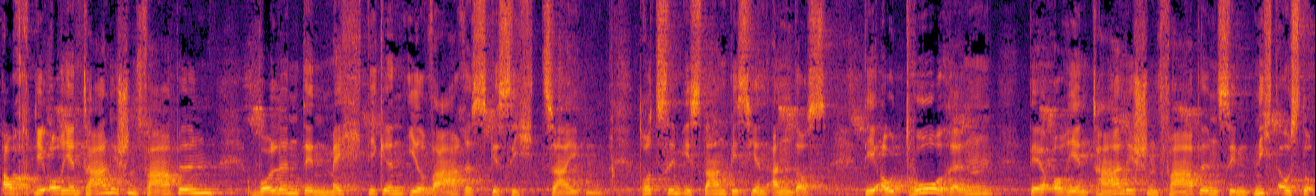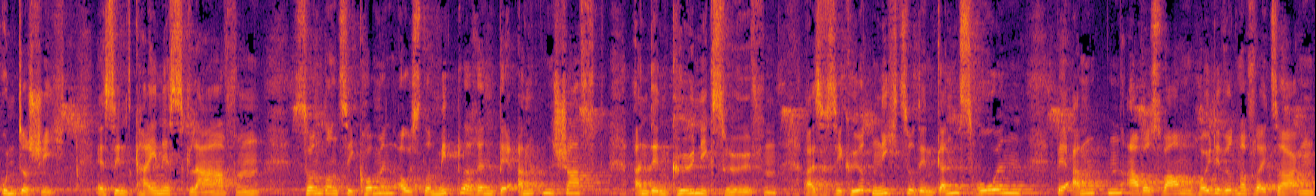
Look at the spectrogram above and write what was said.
Auch die orientalischen Fabeln wollen den Mächtigen ihr wahres Gesicht zeigen. Trotzdem ist da ein bisschen anders. Die Autoren der orientalischen Fabeln sind nicht aus der Unterschicht. Es sind keine Sklaven, sondern sie kommen aus der mittleren Beamtenschaft an den Königshöfen. Also sie gehörten nicht zu den ganz hohen Beamten, aber es waren, heute würde man vielleicht sagen,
